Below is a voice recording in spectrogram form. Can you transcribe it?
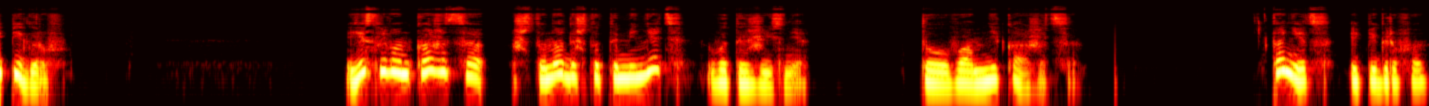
Эпиграф. Если вам кажется, что надо что-то менять в этой жизни, то вам не кажется. Конец эпиграфа.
